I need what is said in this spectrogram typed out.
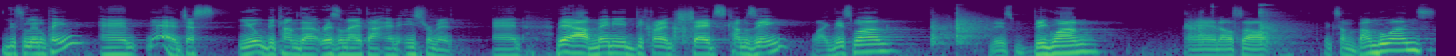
this little thing, and yeah, just you'll become the resonator and instrument. And there are many different shapes comes in, like this one, this big one, and also like some bamboo ones,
